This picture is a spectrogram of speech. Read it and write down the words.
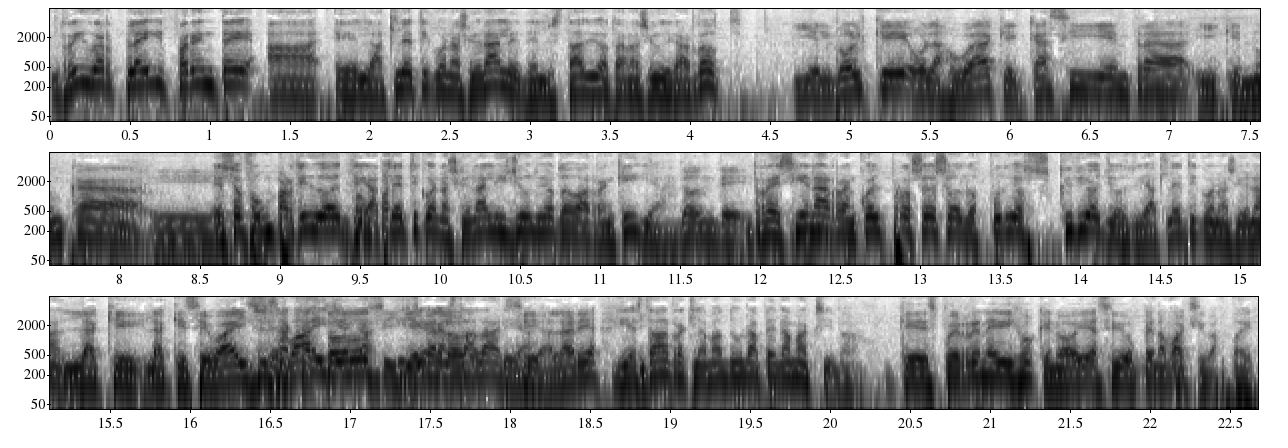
River Play frente a el Atlético Nacional en el estadio Atanasio Girardot. Y el gol que, o la jugada que casi entra y que nunca. eh, Eso fue un partido entre par- Atlético Nacional y Junior de Barranquilla. Donde- recién arrancó el proceso de los puros criollos de Atlético Nacional. La que, la que se va y se, se saca va y todos llega, y, llega, hasta lo- el área. sí, al área. Y estaban reclamando una pena máxima. Que después René dijo que no había sido pena máxima. Bueno,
